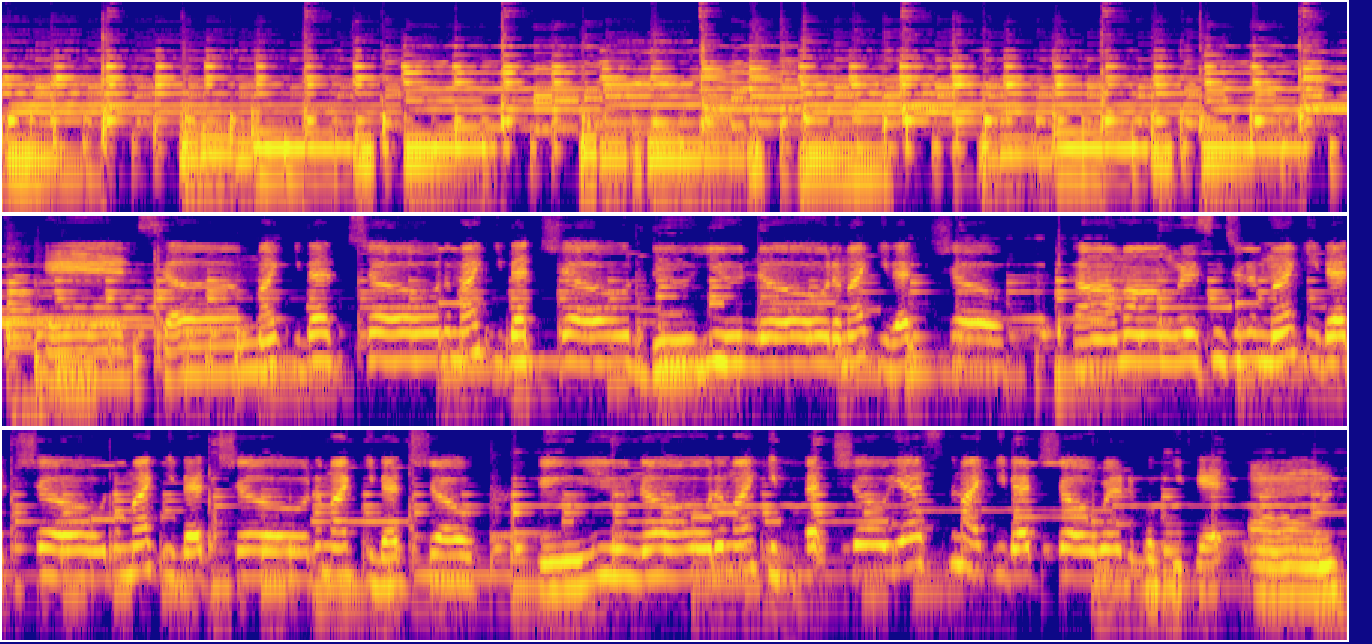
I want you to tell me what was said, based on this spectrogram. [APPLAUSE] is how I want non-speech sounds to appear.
It's the Mikey Bet Show, the Mikey Bet Show. Do you know the Mikey Bet Show? Come on, listen to the Mikey Bet Show, the Mikey Bet Show, the Mikey Bet Show. Do you know the Mikey Bet Show? Yes, the Mikey Bet Show, where the bookies get owned.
